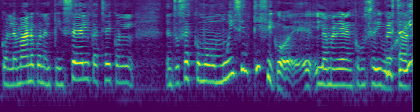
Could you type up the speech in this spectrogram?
con la mano, con el pincel, ¿cachai? Con el- entonces, como muy científico eh, la manera en cómo se dibuja. Pero está bien,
